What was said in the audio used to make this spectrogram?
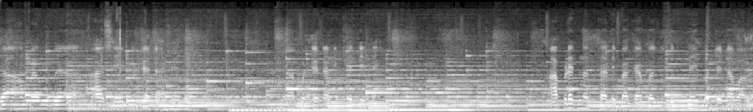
જ્યાં અમે આ છે બટેટા. આ બટેટાની ખેતી થાય. આપણે જ નથી થતી બાકી આ બાજુ બધે બટેટા વાવે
